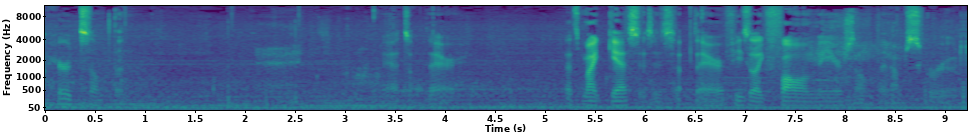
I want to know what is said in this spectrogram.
I heard something. Yeah, it's up there. That's my guess is it's up there. If he's like following me or something, I'm screwed.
